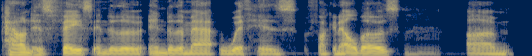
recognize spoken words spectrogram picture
pound his face into the into the mat with his fucking elbows Mhm. um,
